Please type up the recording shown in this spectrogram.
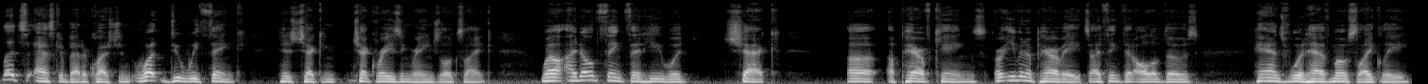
let's ask a better question. What do we think his checking check raising range looks like? Well, I don't think that he would check a, a pair of kings or even a pair of eights. I think that all of those hands would have most likely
